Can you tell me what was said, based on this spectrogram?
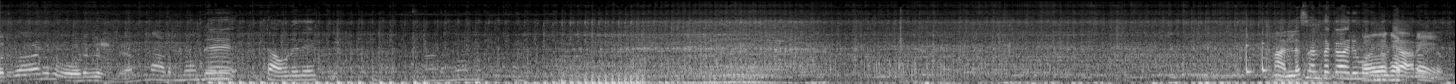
ഒരുപാട് റോഡുകളുണ്ട്. ഇത് ടൗണിലേക്ക്. നല്ല സ്ഥലത്തൊക്കെ അവർ അതാ വിടുന്നുണ്ട്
